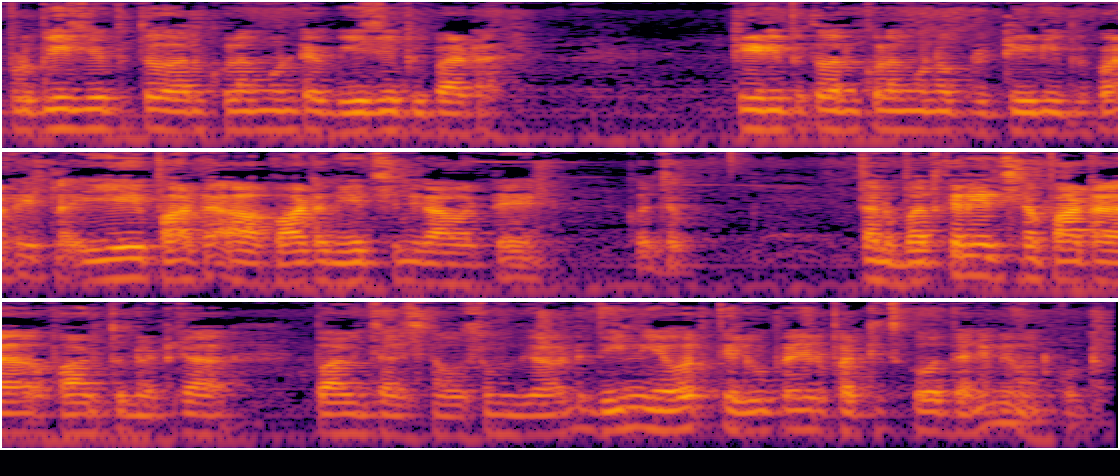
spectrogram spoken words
ఇప్పుడు బీజేపీతో అనుకూలంగా ఉంటే బీజేపీ పాట టీడీపీతో అనుకూలంగా ఉన్నప్పుడు టీడీపీ పాట ఇట్లా ఏ పాట ఆ పాట నేర్చింది కాబట్టి కొంచెం తను బతకనేర్చిన పాట పాడుతున్నట్టుగా భావించాల్సిన అవసరం ఉంది కాబట్టి దీన్ని ఎవరు తెలుగు ప్రజలు పట్టించుకోవద్దని మేము అనుకుంటాం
